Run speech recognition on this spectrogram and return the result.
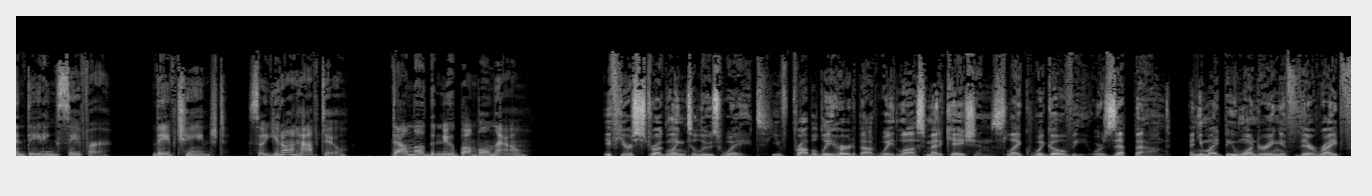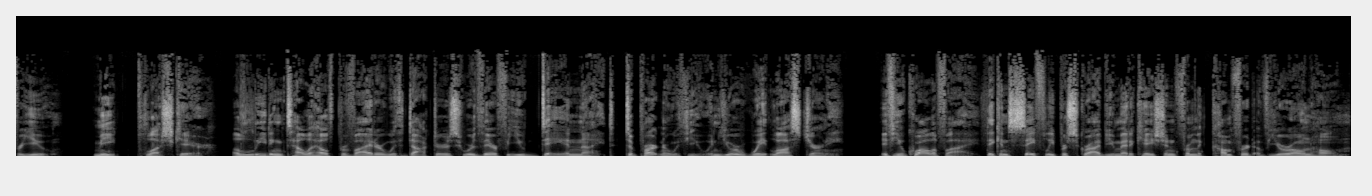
and dating safer. They've changed, so you don't have to. Download the new Bumble now. If you're struggling to lose weight, you've probably heard about weight loss medications like Wegovy or Zepbound, and you might be wondering if they're right for you. Meet PlushCare, a leading telehealth provider with doctors who are there for you day and night to partner with you in your weight loss journey. If you qualify, they can safely prescribe you medication from the comfort of your own home.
